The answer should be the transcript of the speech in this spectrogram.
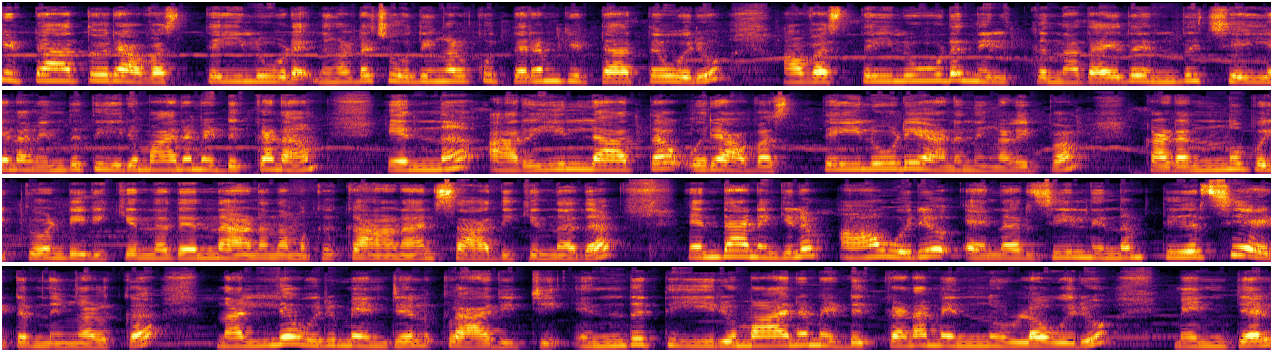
കിട്ടാത്ത ഒരു അവസ്ഥയിലൂടെ നിങ്ങളുടെ ചോദ്യങ്ങൾക്ക് ഉത്തരം കിട്ടാത്ത ഒരു അവസ്ഥയിലൂടെ നിൽക്കുന്ന അതായത് എന്ത് ചെയ്യണം എന്ത് തീരുമാനം എടുക്കണം എന്ന് അറിയില്ലാത്ത ഒരു നിങ്ങളിപ്പം കടന്നു പോയിക്കൊണ്ടിരിക്കുന്നതെന്നാണ് നമുക്ക് കാണാൻ സാധിക്കുന്നത്. എന്താണെങ്കിലും ആ ഒരു എനർജിയിൽ നിന്നും തീർച്ചയായിട്ടും നിങ്ങൾക്ക് നല്ല ഒരു മെന്റൽ ക്ലാരിറ്റി എന്ത് തീരുമാനം എടുക്കണം എന്നുള്ള ഒരു മെന്റൽ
